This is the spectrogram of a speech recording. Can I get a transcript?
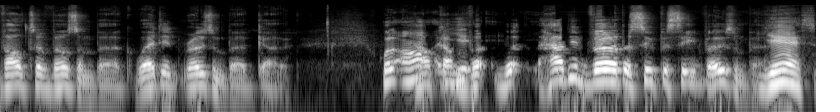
Walter Rosenberg? Where did Rosenberg go? Well, how, come, yeah, how did Vrba supersede Rosenberg? Yes,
